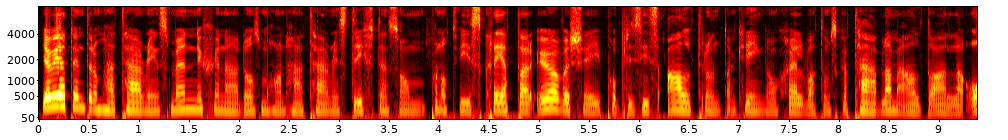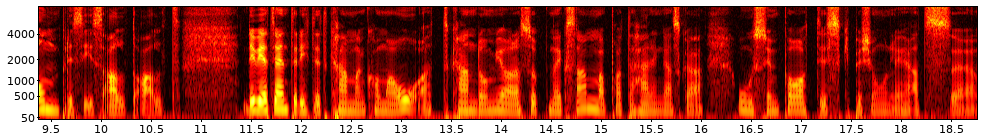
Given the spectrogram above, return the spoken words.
Jag vet inte de här tävlingsmänniskorna, de som har den här tävlingsdriften som på något vis kletar över sig på precis allt runt omkring dem själva, att de ska tävla med allt och alla om precis allt och allt. Det vet jag inte riktigt, kan man komma åt? Kan de göras uppmärksamma på att det här är en ganska osympatisk personlighets eh,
